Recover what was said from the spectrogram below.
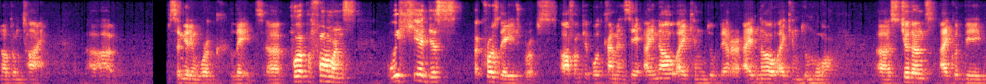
not on time, uh, submitting work late. Uh, poor performance, we hear this across the age groups. Often people would come and say, I know I can do better. I know I can do more. Uh, students, I could be,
